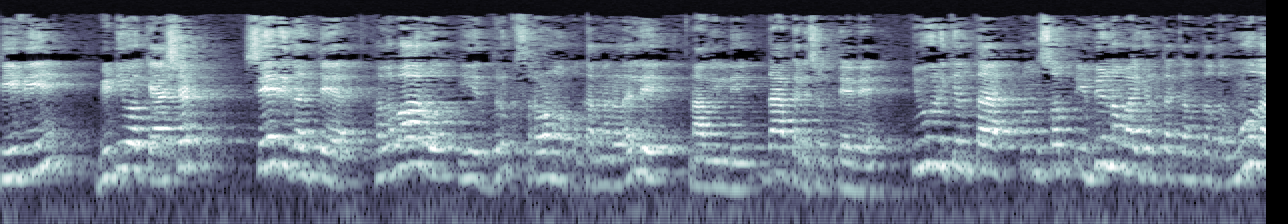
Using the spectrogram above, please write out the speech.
ಟಿವಿ ವಿಡಿಯೋ ಕ್ಯಾಸೆಟ್ ಸೇರಿದಂತೆ ಹಲವಾರು ಈ ದೃಕ್ ಶ್ರವಣ ಉಪಕರಣಗಳಲ್ಲಿ ನಾವಿಲ್ಲಿ ದಾಖಲಿಸುತ್ತೇವೆ. ಇವುಗಳಿಗಿಂತ ಒಂದು ಸ್ವಲ್ಪ ವಿಭಿನ್ನವಾಗಿರ್ತಕ್ಕಂಥದ್ದು, ಮೂಲ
